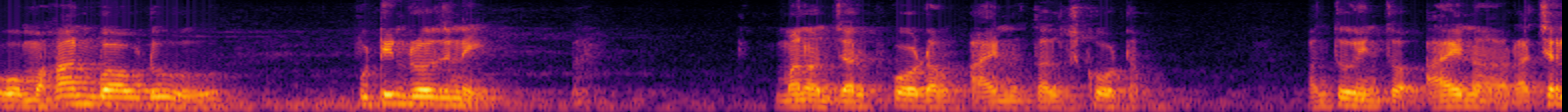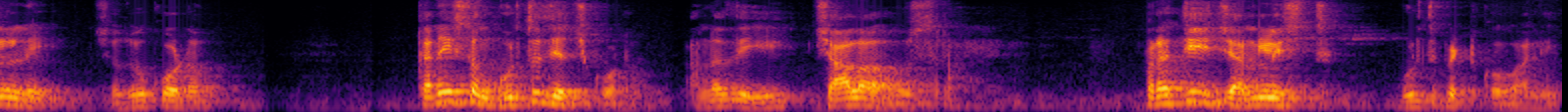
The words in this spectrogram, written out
ఓ మహానుభావుడు పుట్టినరోజుని మనం జరుపుకోవడం ఆయన తలుచుకోవటం అంతో ఇంతో ఆయన రచనల్ని చదువుకోవడం కనీసం గుర్తు తెచ్చుకోవడం అన్నది చాలా అవసరం. ప్రతి జర్నలిస్ట్ గుర్తుపెట్టుకోవాలి.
